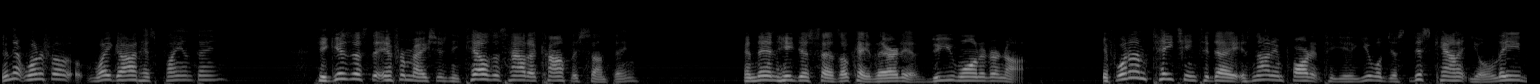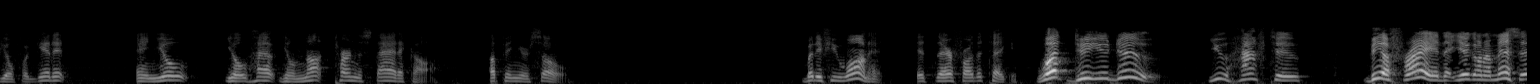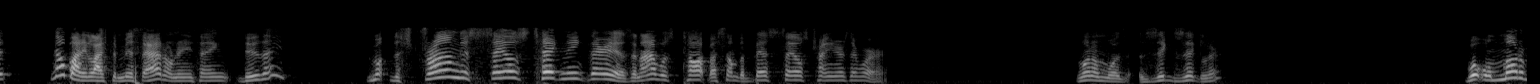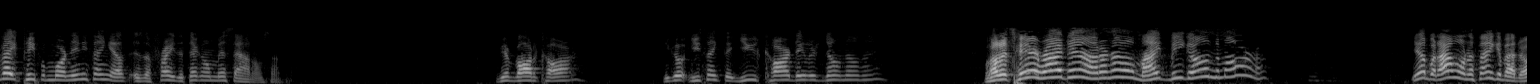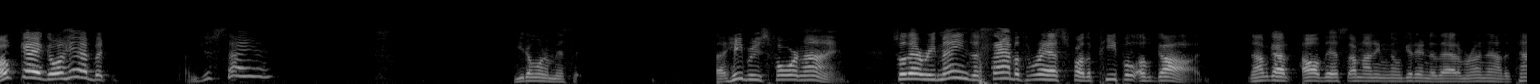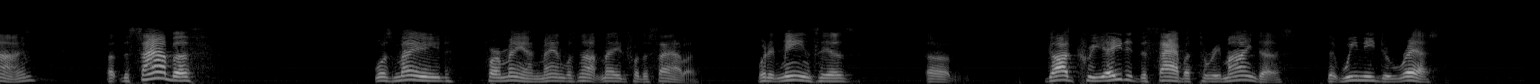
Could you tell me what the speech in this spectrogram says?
Isn't that wonderful way God has planned things? He gives us the information and He tells us how to accomplish something, and then He just says, okay, there it is. Do you want it or not? If what I'm teaching today is not important to you, you will just discount it, you'll leave, you'll forget it, and you'll you'll have you'll not turn the static off up in your soul. But if you want it, it's there for the taking. What do you do? You have to be afraid that you're going to miss it. Nobody likes to miss out on anything, do they? The strongest sales technique there is, and I was taught by some of the best sales trainers there were. One of them was Zig Ziglar. What will motivate people more than anything else is afraid that they're going to miss out on something. Have you ever bought a car? You go. You think that you car dealers don't know that? Well, it's here right now. I don't know. Might be gone tomorrow. Yeah, but I want to think about it. Okay, go ahead, but I'm just saying. You don't want to miss it. Uh, Hebrews 4 9. So there remains a Sabbath rest for the people of God. Now, I've got all this. I'm not even going to get into that. I'm running out of time. Uh, the Sabbath was made for man. Man was not made for the Sabbath. What it means is uh, God created the Sabbath to remind us that we need to rest.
